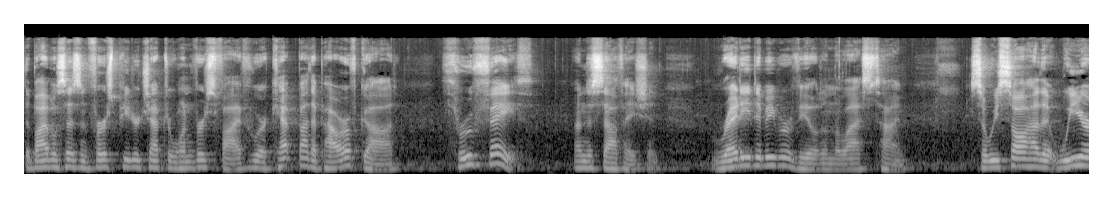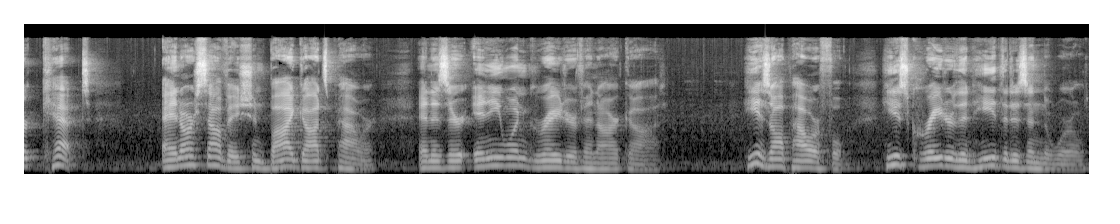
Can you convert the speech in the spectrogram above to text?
The Bible says in 1 Peter chapter 1 verse 5, who are kept by the power of God through faith unto salvation, ready to be revealed in the last time. So we saw how that we are kept in our salvation by God's power. And is there anyone greater than our God? He is all powerful. He is greater than he that is in the world.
